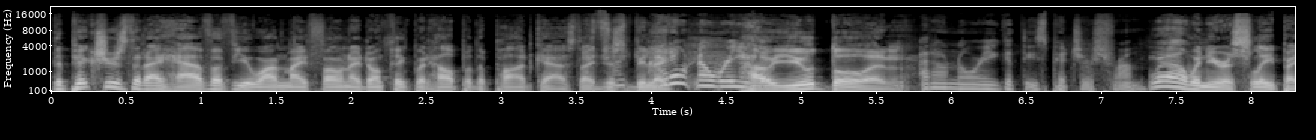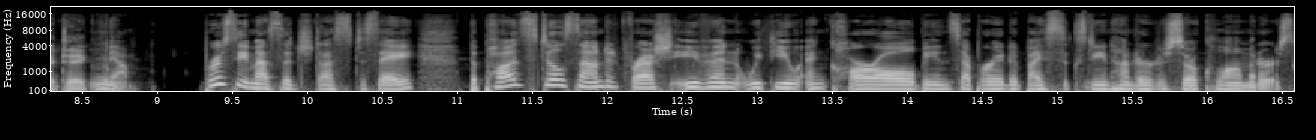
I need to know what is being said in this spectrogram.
The pictures that I have of you on my phone, I don't think would help with the podcast. I'd just like, be I don't know where you How get- you doing? I don't know where you get these pictures from. Well, when you're asleep, I take them. Yeah. Brucey messaged us to say the pod still sounded fresh, even with you and Carl being separated by 1,600 or so kilometers.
